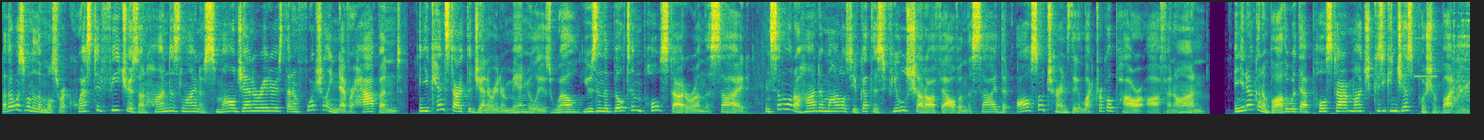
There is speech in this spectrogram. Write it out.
Now that was one of the most requested features on Honda's line of small generators that unfortunately never happened. And you can start the generator manually as well using the built-in pull starter on the side. In similar to Honda models, you've got this fuel shutoff valve on the side that also turns the electrical power off and on. And you're not going to bother with that pull start much because you can just push a button.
